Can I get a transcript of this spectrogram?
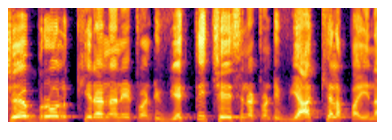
చేబ్రోల్ కిరణ్ అనేటువంటి వ్యక్తి చేసినటువంటి వ్యాఖ్యల పైన.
